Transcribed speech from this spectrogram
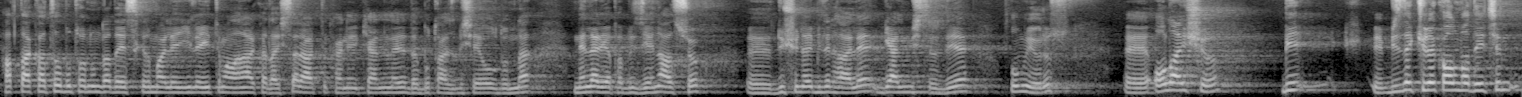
Hatta katıl butonunda da eskırma ile ilgili eğitim alan arkadaşlar artık hani kendileri de bu tarz bir şey olduğunda neler yapabileceğini az çok e, düşünebilir hale gelmiştir diye umuyoruz. E, olay şu, bir e, bizde kürek olmadığı için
